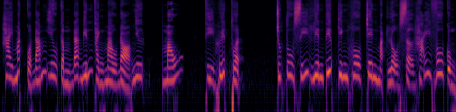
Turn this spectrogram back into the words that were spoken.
Hai mắt của đám yêu cầm đã biến thành màu đỏ như máu. Thì huyết thuật. Chúng tu sĩ liên tiếp kinh hô trên mặt lộ sợ hãi vô cùng.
